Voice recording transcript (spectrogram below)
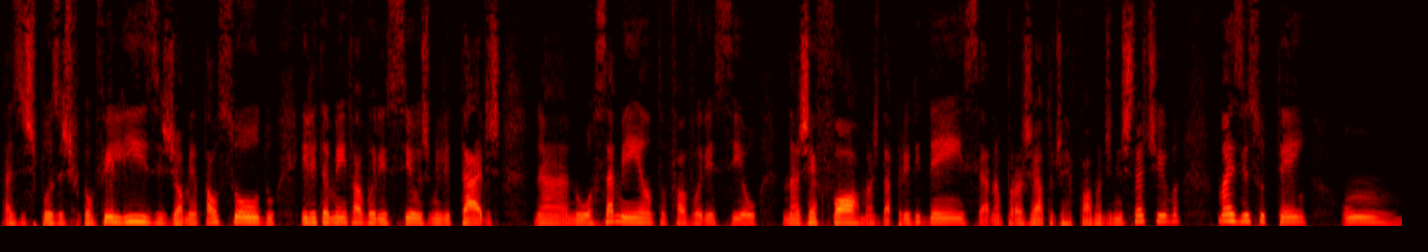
as esposas ficam felizes de aumentar o soldo. Ele também favoreceu os militares na, no orçamento, favoreceu nas reformas da Previdência, no projeto de reforma administrativa, mas isso tem um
